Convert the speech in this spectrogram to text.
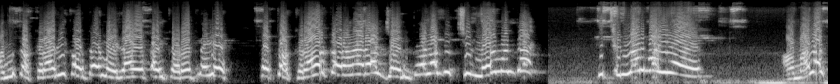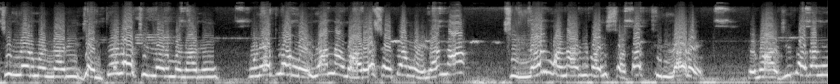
आम्ही तक्रारी करतोय महिला हे काही करत नाहीये तर तक्रार करणाऱ्या जनतेला ती चिल्लर म्हणताय. ती चिल्लर बाई आहे. आम्हाला चिल्लर म्हणणारी जनतेला चिल्लर म्हणणारी पुण्यातल्या महिलांना महाराष्ट्रातल्या महिलांना चिल्लर म्हणणारी बाई सतत चिल्लर आहे. तेव्हा अजितदादांनी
